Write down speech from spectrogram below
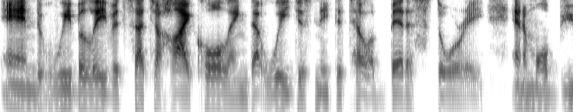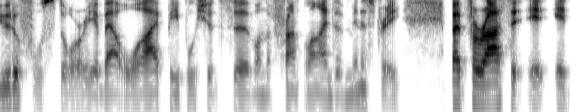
And we believe it's such a high calling that we just need to tell a better story and a more mm-hmm. beautiful story about why people should serve on the front lines of ministry. But for us, it, it, it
